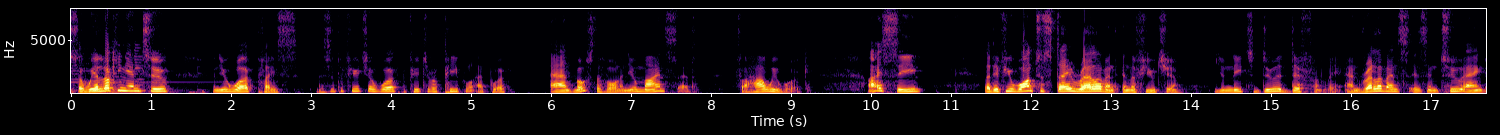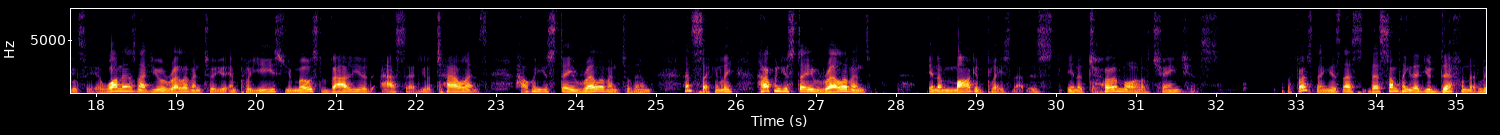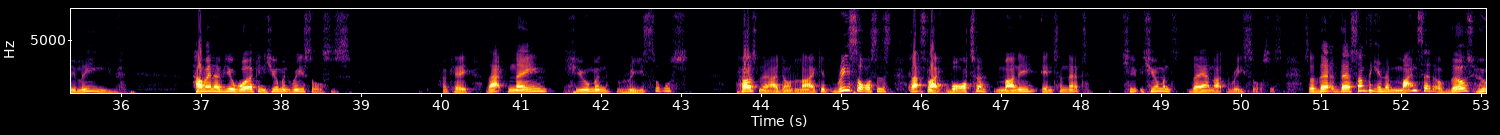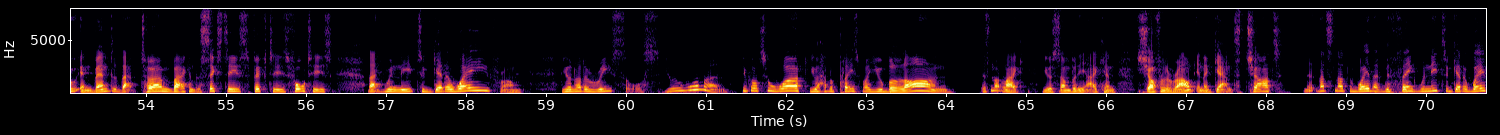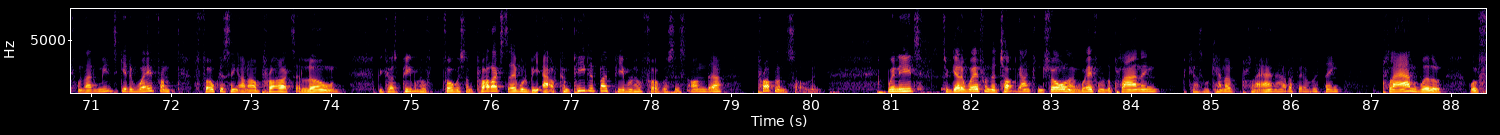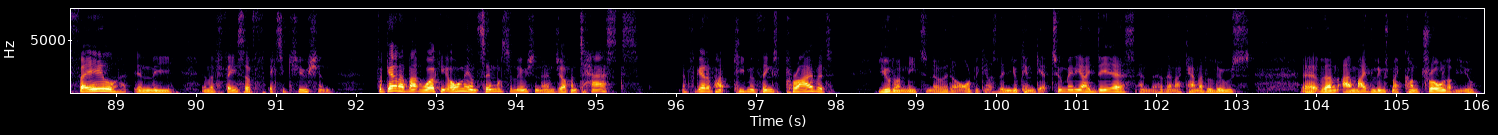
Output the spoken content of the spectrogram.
So we are looking into a new workplace. This is the future of work, the future of people at work, and most of all, a new mindset for how we work. I see that if you want to stay relevant in the future, you need to do it differently. And relevance is in two angles here. One is that you're relevant to your employees, your most valued asset, your talents. How can you stay relevant to them? And secondly, how can you stay relevant in a marketplace that is in a turmoil of changes? The first thing is that there's something that you definitely leave. How many of you work in human resources? Okay, that name, human resource, Personally, I don't like it. Resources, that's like water, money, internet. humans, they are not resources. So there, there's something in the mindset of those who invented that term back in the 60s, 50s, 40s that we need to get away from. You're not a resource. You're a woman. You go to work, you have a place where you belong. It's not like you're somebody I can shuffle around in a Gantt chart. That's not the way that we think. We need to get away from that. We need to get away from focusing on our products alone. Because people who focus on products, they will be outcompeted by people who focuses on their problem solving. We need to get away from the top-down control and away from the planning because we cannot plan out of everything. Plan will will fail in the in the face of execution. Forget about working only on simple solution and job and tasks, and forget about keeping things private you don't need to know it all because then you can get too many ideas and uh, then I cannot lose, uh, then I might lose my control of you.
